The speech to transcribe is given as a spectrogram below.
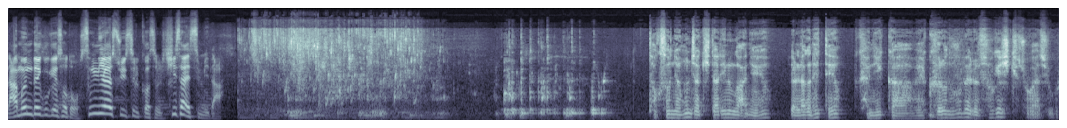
남은 대국에서도 승리할 수 있을 것을 시사했습니다. 덕선 형 혼자 기다리는 거 아니에요? 연락은 했대요? 그니까 왜 그런 후배를 소개시켜줘가지고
